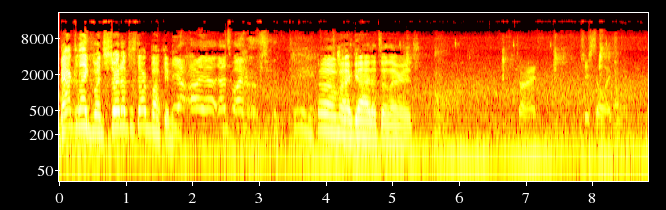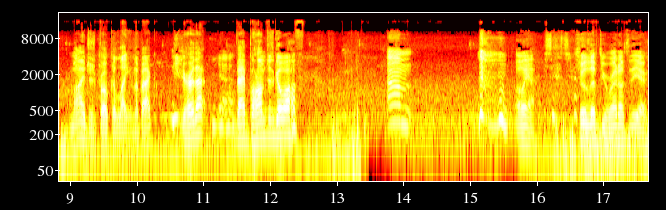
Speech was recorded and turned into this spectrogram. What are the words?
back leg went straight up to start bucking. Yeah, uh, yeah, that's why I moved. Oh my god, that's hilarious. It's alright. She still likes me. Maya just broke a light in the back. You heard that? Yeah. That bomb just go off? Um. Oh yeah. She'll lift you right up to the air.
